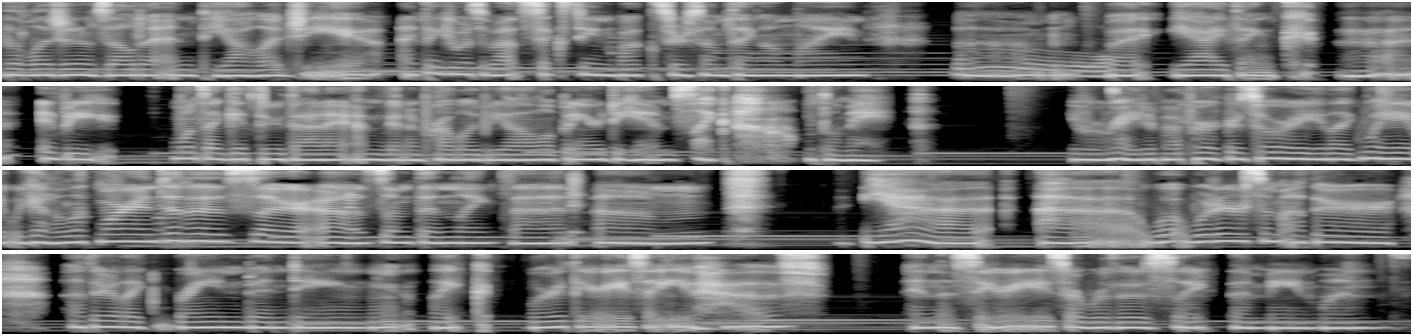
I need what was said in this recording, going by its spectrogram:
The Legend of Zelda and Theology. I think it was about 16 bucks or something online. Um, but yeah, I think uh, it'd be once I get through that, I, am gonna probably be all up in your DMs like, Otome, you were right about purgatory. Like, wait, we gotta look more into this or uh, something like that. Um, yeah. Uh, what what are some other other like brain bending like lore theories that you have in the series, or were those like the main ones?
